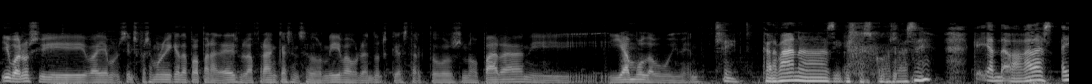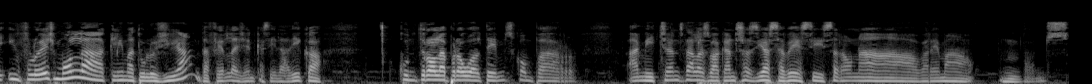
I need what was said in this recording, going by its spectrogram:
I bueno, si, veiem, si ens passem una miqueta pel Penedès, Vilafranca, sense dormir veurem doncs, que els tractors no paren i, i hi ha molt de moviment. Sí, caravanes i aquestes coses, eh? Que hi ha de vegades... Eh, influeix molt la climatologia, de fet la gent que s'hi dedica controla prou el temps com per a mitjans de les vacances ja saber si serà una barema doncs,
